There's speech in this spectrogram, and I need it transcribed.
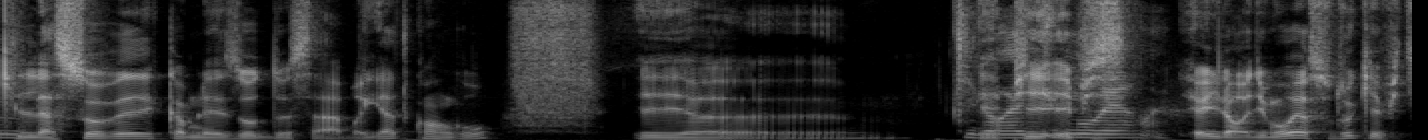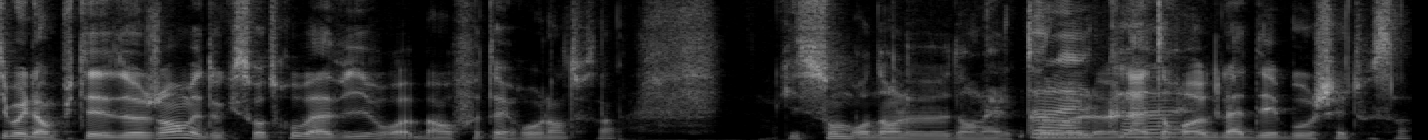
qui Mm. l'a sauvé comme les autres de sa brigade, quoi, en gros. Et, euh, Il Et aurait puis- dû et puis- mourir. ouais. et il aurait dû mourir, surtout qu'effectivement, il a amputé les deux jambes, et donc il se retrouve à vivre bah, en fauteuil roulant, tout ça. Donc il sombre dans le dans l'alcool, l'alcool. la drogue, la débauche et tout ça.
